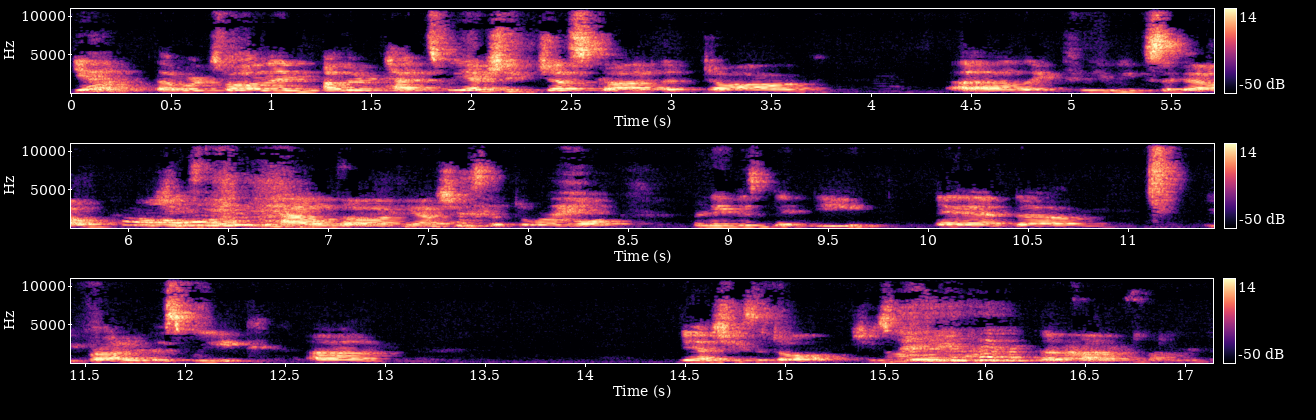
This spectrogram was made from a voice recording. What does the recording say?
yeah, that works well. And then other pets, we actually just got a dog uh, like three weeks ago. She's a little cattle dog. Yeah, she's adorable. Her name is Bindi, and um, we brought her this week. Um, yeah, she's a doll. She's great. Um,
